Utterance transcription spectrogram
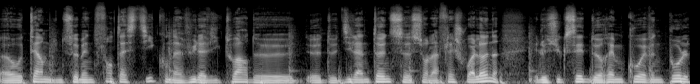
Euh, au terme d'une semaine fantastique, on a vu la victoire de, Dylan Tuns sur la Flèche Wallonne et le succès de Remco Evenpol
